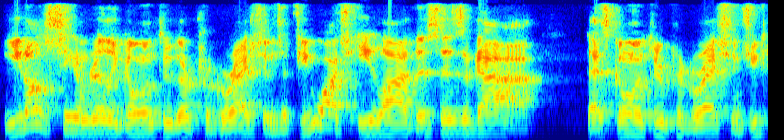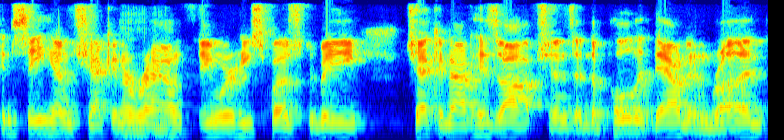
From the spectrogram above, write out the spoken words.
You don't see them really going through their progressions. If you watch Eli, this is a guy that's going through progressions. You can see him checking mm-hmm. around, seeing where he's supposed to be, checking out his options, and to pull it down and run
